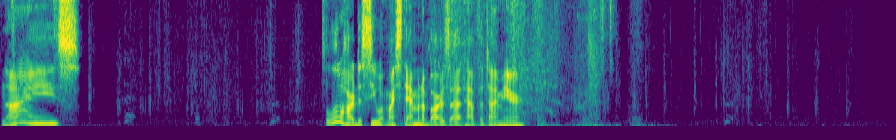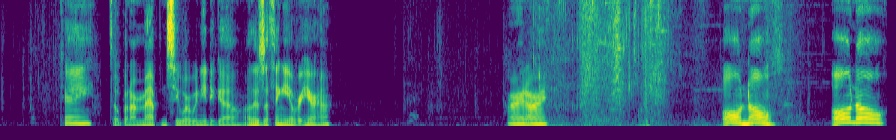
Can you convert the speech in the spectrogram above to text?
Nice. It's a little hard to see what my stamina bar is at half the time here. Okay, let's open our map and see where we need to go. Oh, there's a thingy over here, huh? Alright, alright. Oh no. Oh no.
